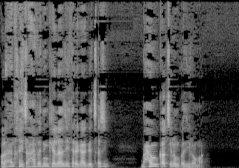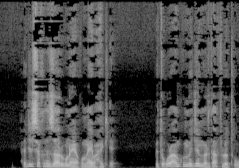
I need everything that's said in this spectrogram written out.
ወላ ሓንቲ ከይፀሓፈትን ከላ ዘይተረጋገፀ ሲ ብሓዊ ቃፂሎም ቀቲሎማ ሕጂ ሲ ክተዛርቡና ኢኹም ናይ ባሓቂ እቲ ቁርኣንኩም መጀመርታ ፍለጥዎ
